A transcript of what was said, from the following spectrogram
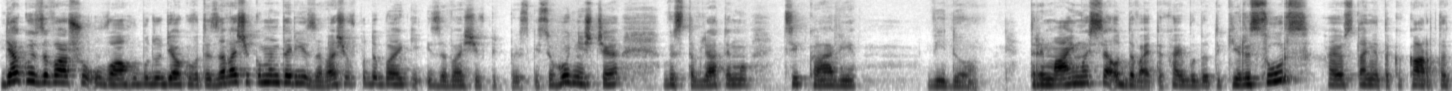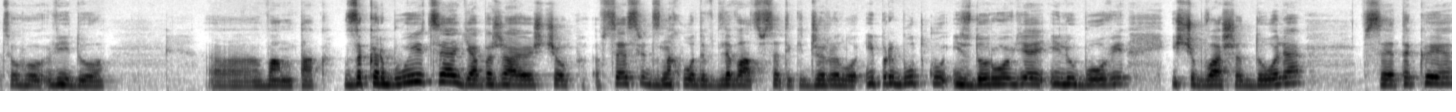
Дякую за вашу увагу. Буду дякувати за ваші коментарі, за ваші вподобайки і за ваші підписки. Сьогодні ще виставлятиму цікаві відео. Тримаймося, от давайте, хай буде такий ресурс, хай остання така карта цього відео вам так закарбується. Я бажаю, щоб Всесвіт знаходив для вас все-таки джерело і прибутку, і здоров'я, і любові, і щоб ваша доля все-таки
